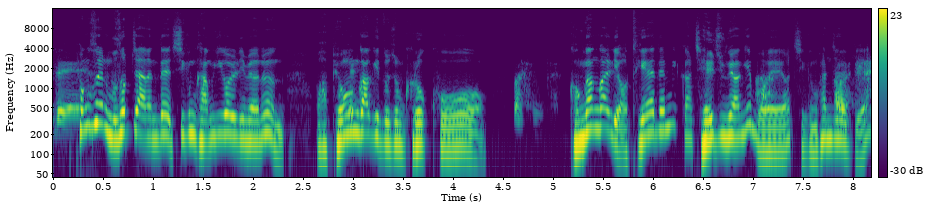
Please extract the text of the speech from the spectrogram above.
네. 평소에는 무섭지 않은데 지금 감기 걸리면은 와 병원 네. 가기도 좀 그렇고. 건강 관리 어떻게 해야 됩니까? 제일 중요한 게 뭐예요? 아, 지금 환절기에? 아,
